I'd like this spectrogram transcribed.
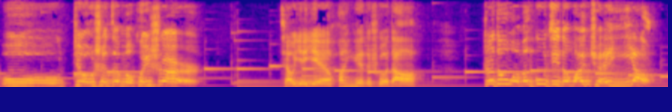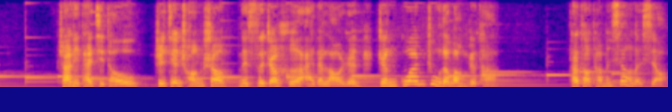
哦，就是这么回事儿。乔爷爷欢悦地说道：“这都我们估计的完全一样。”查理抬起头只见床上那四张和蔼的老人正关注地望着他。他朝他们笑了笑，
